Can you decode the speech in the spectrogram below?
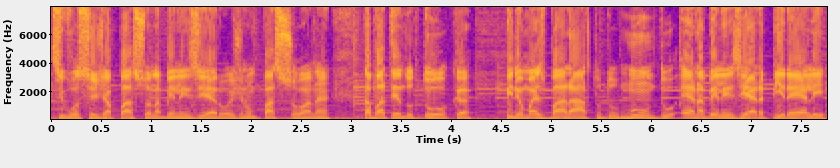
se você já passou na Belenziero hoje, não passou, né? Tá batendo touca, pneu mais barato do mundo é na Belenziera Pirelli,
